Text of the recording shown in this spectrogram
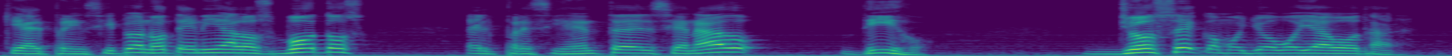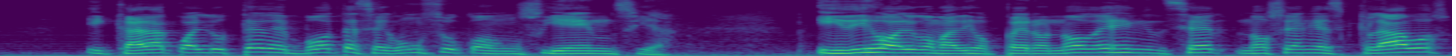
que al principio no tenía los votos, el presidente del Senado dijo, yo sé cómo yo voy a votar. Y cada cual de ustedes vote según su conciencia. Y dijo algo más, dijo, pero no dejen ser, no sean esclavos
